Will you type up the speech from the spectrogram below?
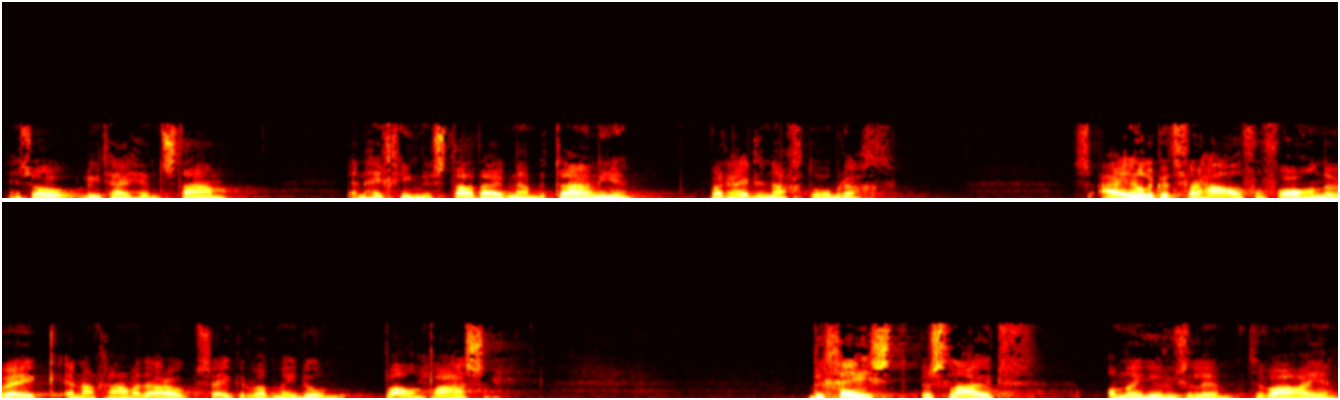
En zo liet hij hen staan en hij ging de stad uit naar Betanië, waar hij de nacht doorbracht. Dat is eigenlijk het verhaal voor volgende week en dan gaan we daar ook zeker wat mee doen, Palmpasen. De geest besluit om naar Jeruzalem te waaien.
